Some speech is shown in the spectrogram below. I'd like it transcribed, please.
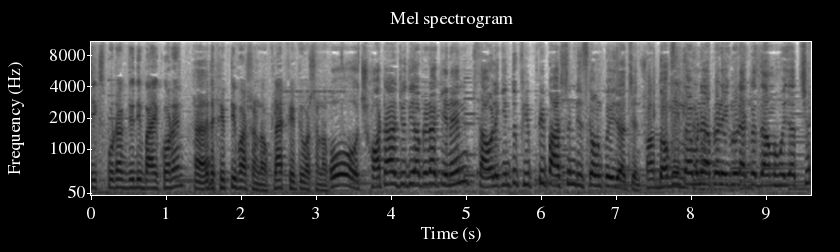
সিক্স প্রোডাক্ট যদি বাই করেন। Fifty percent off flat fifty percent off ও ছটার যদি আপনারা কেনেন তাহলে কিন্তু ফিফটি পার্সেন্ট ডিসকাউন্ট পেয়ে যাচ্ছেন। তখন তার মানে আপনার এগুলোর একটা দাম হয়ে যাচ্ছে।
